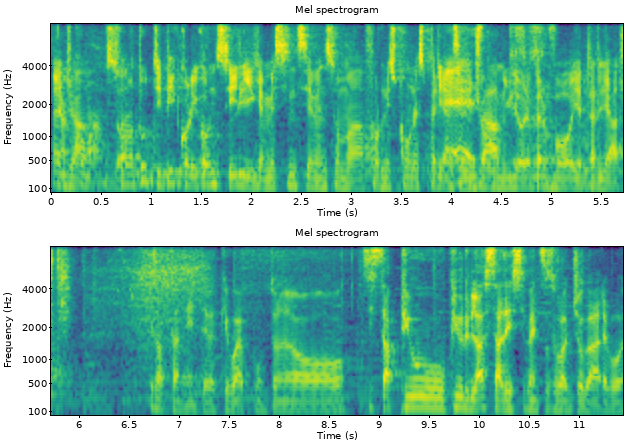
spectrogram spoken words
eh già, sono tutti piccoli consigli che messi insieme insomma forniscono un'esperienza eh, di esatto, gioco migliore sì, per sì. voi e per gli altri. Esattamente, perché poi appunto no, si sta più, più rilassati e si pensa solo a giocare poi.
